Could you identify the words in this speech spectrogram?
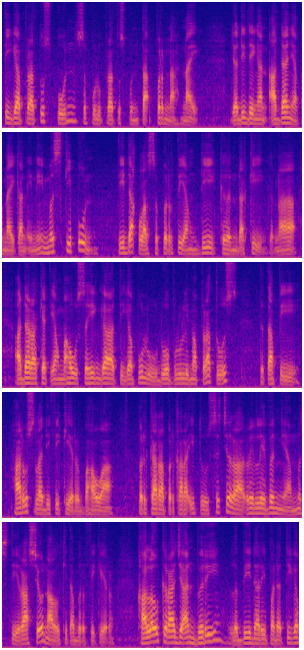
3% pun, 10% pun tak pernah naik. Jadi dengan adanya kenaikan ini meskipun tidaklah seperti yang dikehendaki. Kerana ada rakyat yang mahu sehingga 30 25% tetapi haruslah difikir bahawa perkara-perkara itu secara relevannya mesti rasional kita berfikir. Kalau kerajaan beri lebih daripada 30%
